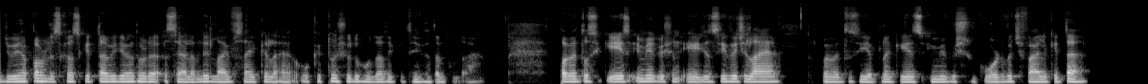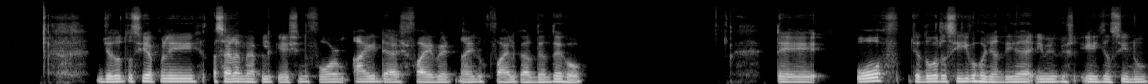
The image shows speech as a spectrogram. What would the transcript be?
ਜਿਵੇਂ ਆਪਾਂ ਹੁਣ ਡਿਸਕਸ ਕੀਤਾ ਵੀ ਜਿਹੜਾ ਤੁਹਾਡਾ ਅਸਾਈਲਮ ਦੀ ਲਾਈਫ ਸਾਈਕਲ ਹੈ, ਉਹ ਕਿੱਥੋਂ ਸ਼ੁਰੂ ਹੁੰਦਾ ਤੇ ਕਿੱਥੇ ਖਤਮ ਹੁੰਦਾ ਹੈ? ਭਾਵੇਂ ਤੁਸੀਂ ਕੇਸ ਇਮੀਗ੍ਰੇਸ਼ਨ ਏਜੰਸੀ ਵਿੱਚ ਲਾਇਆ ਭਾਵੇਂ ਤੁਸੀਂ ਆਪਣਾ ਕੇਸ ਇਮੀਗ੍ਰੇਸ਼ਨ ਕੋਰਟ ਵਿੱਚ ਫਾਈਲ ਕੀਤਾ ਜਦੋਂ ਤੁਸੀਂ ਆਪਣੀ ਅਸਾਈਲਮ ਐਪਲੀਕੇਸ਼ਨ ਫਾਰਮ I-589 ਨੂੰ ਫਾਈਲ ਕਰ ਦਿੰਦੇ ਹੋ, ਤੇ ਉਹ ਜਦੋਂ ਰਿਸੀਵ ਹੋ ਜਾਂਦੀ ਹੈ ਇਮੀਗ੍ਰੇਸ਼ਨ ਏਜੰਸੀ ਨੂੰ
